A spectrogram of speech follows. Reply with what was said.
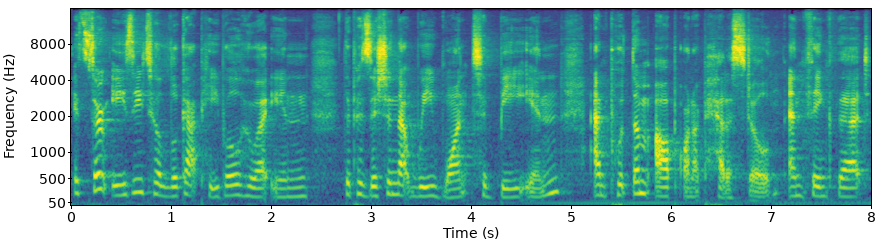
It's so easy to look at people who are in the position that we want to be in and put them up on a pedestal and think that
